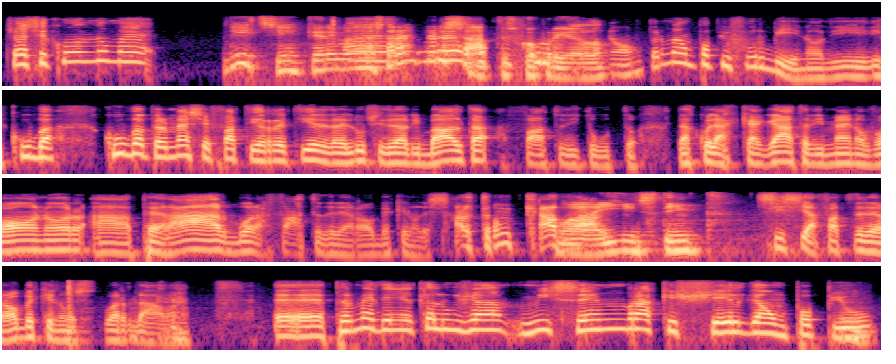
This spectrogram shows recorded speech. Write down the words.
Cioè, secondo me. Dici che rimane... eh, sarà interessante scoprirlo. furbino. Per me è un po' più furbino di, di Cuba. Cuba per me si è fatto irretire dalle luci della ribalta. Ha fatto di tutto, da quella cagata di Man of Honor a Per Harbor. Ha fatto delle robe che non le salta un cavallo. Wow, Instinct. Sì, sì, ha fatto delle robe che non si guardavano. Eh, per me Daniel Kaluuya mi sembra che scelga un po' più Mm.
